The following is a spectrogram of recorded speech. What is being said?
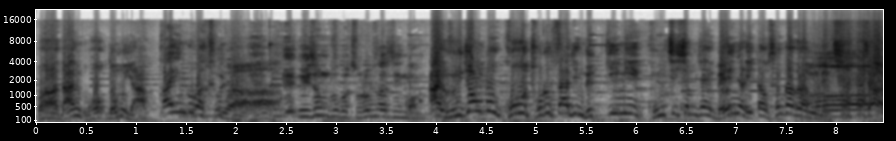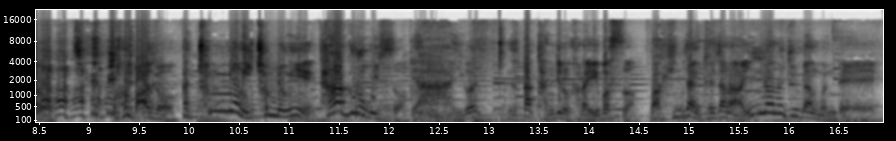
와 나는 어, 너무 약과인 것 같은 거야. 의정부고 졸업사진. 어, 아 의정부 고 졸업사진 느낌이 공채 시험장에 매년 있다고 생각을 하는데 어. 진짜로. 어, 맞아. 한 천명 이천 명이 다 그러고 있어. 야 이거 딱 간디로 갈아입었어. 막 긴장이 되잖아. 1년을 준비한 건데.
